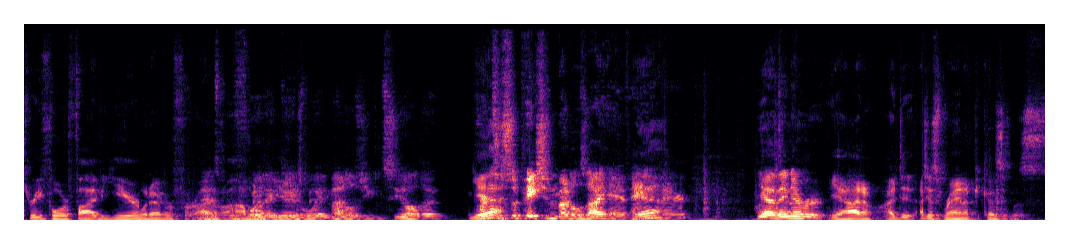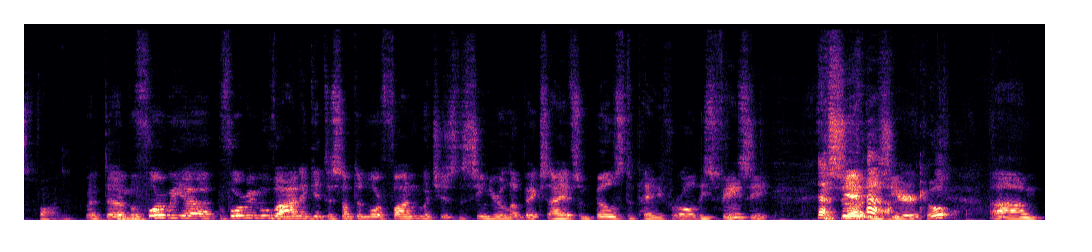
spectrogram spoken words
three, four, five a year, whatever for I don't know how many years. before they gave away medals. You can see all the Yeah, participation medals I have hanging Yeah. there. Yeah, they uh, never. Yeah, I don't. I did. I just ran it because it was fun. But uh, Mm. before we uh, before we move on and get to something more fun, which is the Senior Olympics, I have some bills to pay for all these fancy facilities Yeah. here. Cool. Um,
